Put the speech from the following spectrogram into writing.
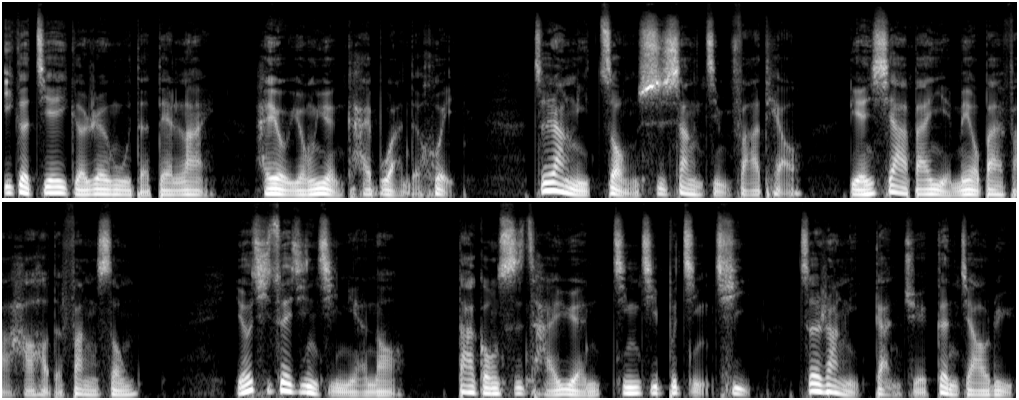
一个接一个任务的 deadline，还有永远开不完的会，这让你总是上紧发条，连下班也没有办法好好的放松。尤其最近几年哦，大公司裁员，经济不景气，这让你感觉更焦虑。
